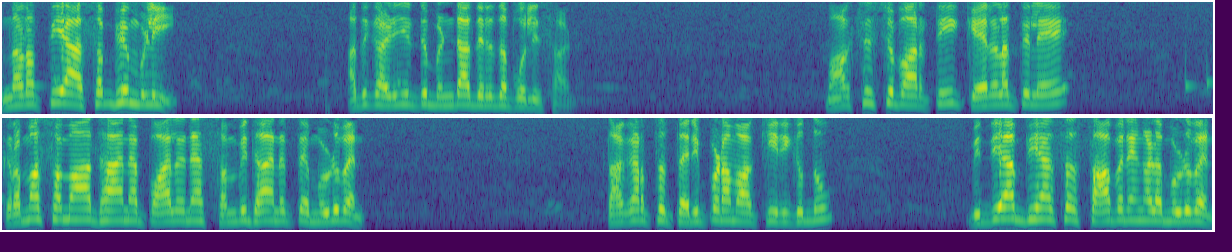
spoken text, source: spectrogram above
നടത്തിയ അസഭ്യം വിളി. അത് കഴിഞ്ഞിട്ട് മിണ്ടാതിരുന്ന പോലീസാണ്. മാർക്സിസ്റ്റ് പാർട്ടി കേരളത്തിലെ ക്രമസമാധാന പാലന സംവിധാനത്തെ മുഴുവൻ തകർത്ത് തരിപ്പണമാക്കിയിരിക്കുന്നു. വിദ്യാഭ്യാസ സ്ഥാപനങ്ങളെ മുഴുവൻ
